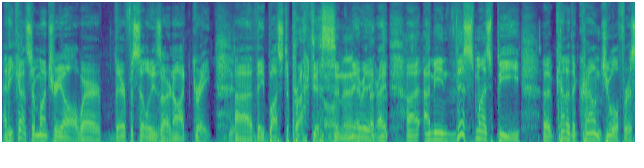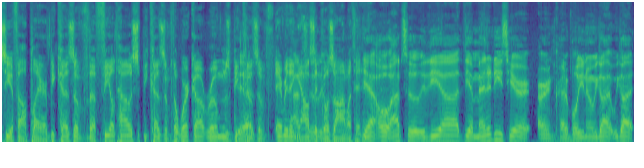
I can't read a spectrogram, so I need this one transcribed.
And he comes from Montreal, where their facilities are not great. Uh, they bust to practice Oh, and man. everything, right? uh, I mean, this must be uh, kind of the crown jewel for a CFL player because of the field house, because of the workout rooms, because of everything else that goes on with it. Yeah. Oh, absolutely. The uh, the amenities here are incredible. You know, we got we got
